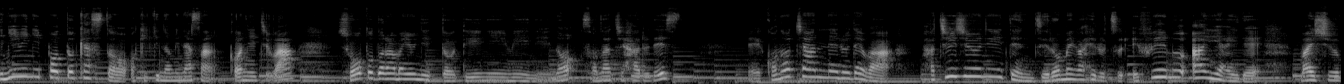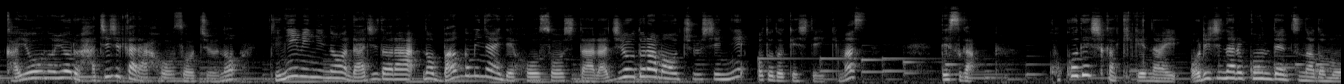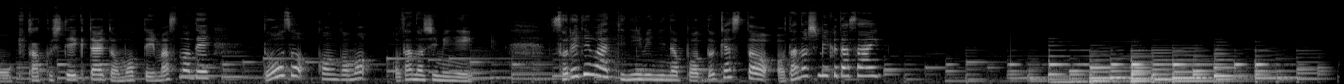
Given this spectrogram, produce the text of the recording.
ティニウィニポッドキャストをお聞きの皆さんこんにちは。ショートドラマユニットティニーウィーニーのソナチハルです。えこのチャンネルでは 82.0MHz FMII で毎週火曜の夜8時から放送中のティニウィニのラジドラの番組内で放送したラジオドラマを中心にお届けしていきます。ですがここでしか聞けないオリジナルコンテンツなども企画していきたいと思っていますのでどうぞ今後もお楽しみに。それではティニビニのポッドキャストをお楽しみください。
